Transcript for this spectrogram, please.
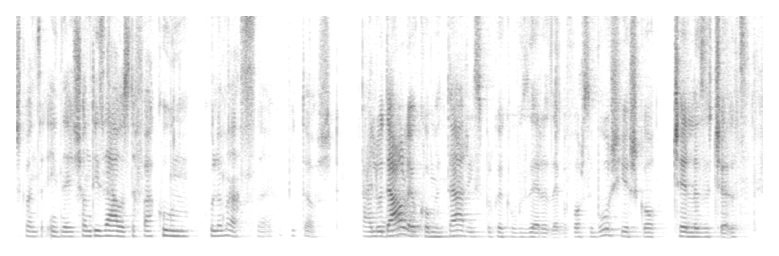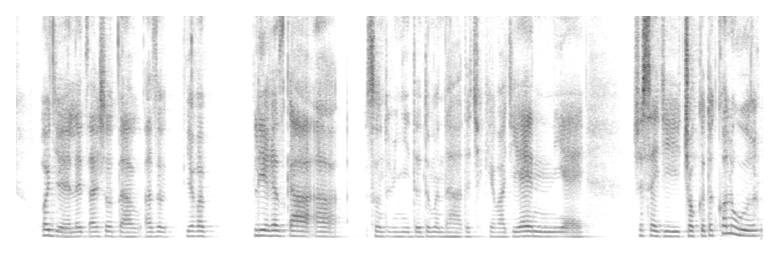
sconza, in schon disaus da fa cun, con la massa, piuttosto. Hai lu dau leu commentaris per quel che vos eras eba forse bo sciesco celles e cels. Oye, le sai schon da, also, io va plires ga a sono venuta domandata c'è che va di c'è sei ciocco da color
